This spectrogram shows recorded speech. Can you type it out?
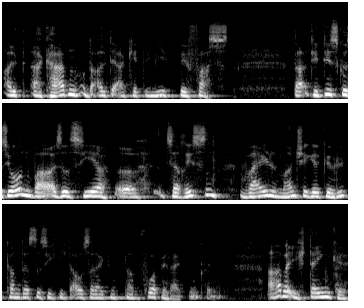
Arkaden und Alte Akademie befasst. Die Diskussion war also sehr äh, zerrissen, weil manche gerügt haben, dass sie sich nicht ausreichend haben vorbereiten können. Aber ich denke,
